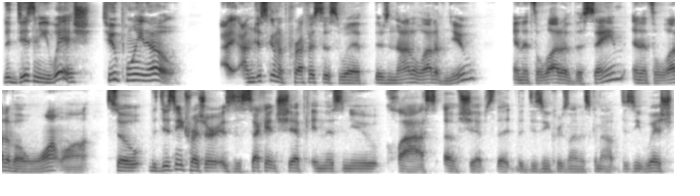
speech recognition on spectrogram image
the Disney Wish 2.0. I, I'm just going to preface this with there's not a lot of new, and it's a lot of the same, and it's a lot of a want want. So the Disney Treasure is the second ship in this new class of ships that the Disney Cruise Line has come out. Disney Wish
